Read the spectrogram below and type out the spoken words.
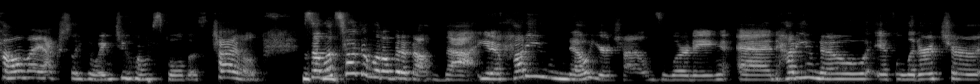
how am I actually going to homeschool this child? So mm-hmm. let's talk a little bit about that. You know, how do you know your child's learning and how do you know if literature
